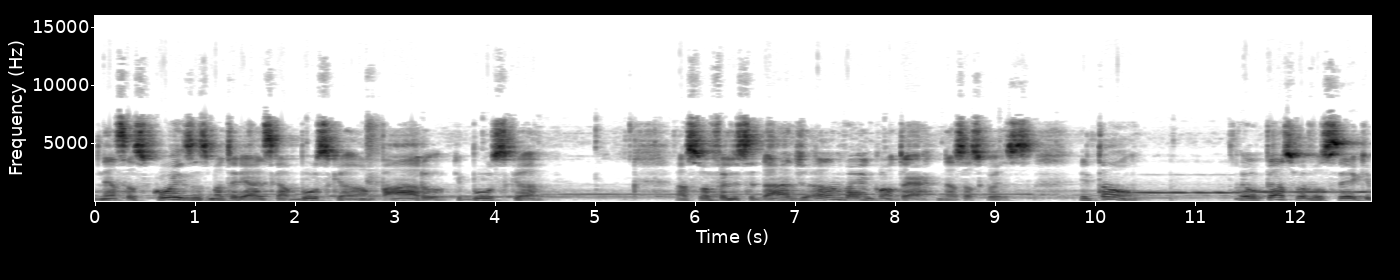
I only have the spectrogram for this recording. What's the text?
nessas coisas materiais que ela busca amparo, que busca a sua felicidade, ela não vai encontrar nessas coisas. Então, eu peço a você que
